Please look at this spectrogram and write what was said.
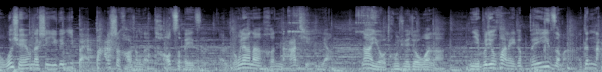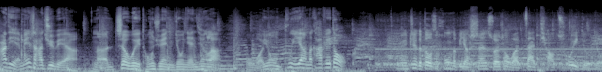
我选用的是一个一百八十毫升的陶瓷杯子，容量呢和拿铁一样。那有同学就问了，你不就换了一个杯子吗？跟拿铁没啥区别啊？那这位同学你就年轻了，我用不一样的咖啡豆，因为这个豆子烘的比较深，所以说我再调粗一丢丢。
